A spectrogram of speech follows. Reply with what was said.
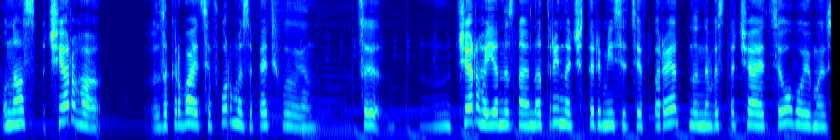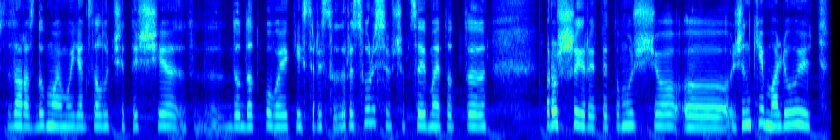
у нас черга закривається форми за 5 хвилин. Це черга, я не знаю, на 3-4 місяці вперед не, не вистачає цього. І ми зараз думаємо, як залучити ще е, додатково якихось ресурсів, щоб цей метод е, розширити, тому що е, жінки малюють.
